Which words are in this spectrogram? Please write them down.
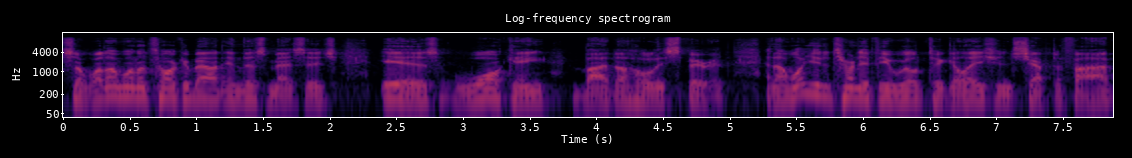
So, what I want to talk about in this message is walking by the Holy Spirit. And I want you to turn, if you will, to Galatians chapter 5.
